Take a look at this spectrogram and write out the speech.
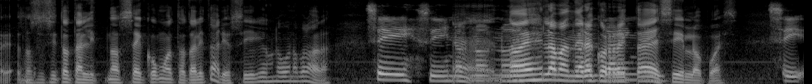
eh, no sé si totali no sé cómo totalitario, sí es una buena palabra. Sí, sí, no, no, no, es la manera en- correcta de decirlo, pues. Sí,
